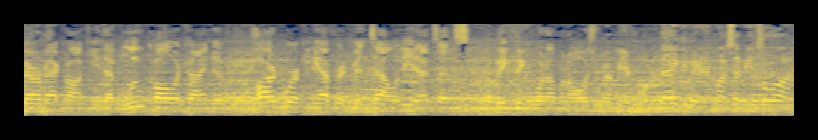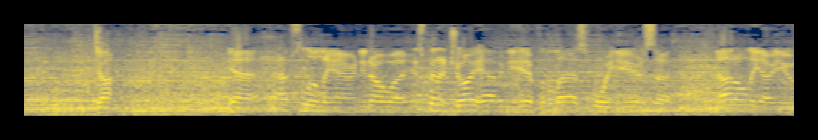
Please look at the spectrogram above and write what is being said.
Merrimack hockey. That blue collar kind of hard working effort mentality. That's that's a big thing of what I'm going to always remember you for. Thank you very much. That means a lot, John. Yeah, absolutely, Aaron. You know, uh, it's been a joy having you here for the last four years. Uh, not only are you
